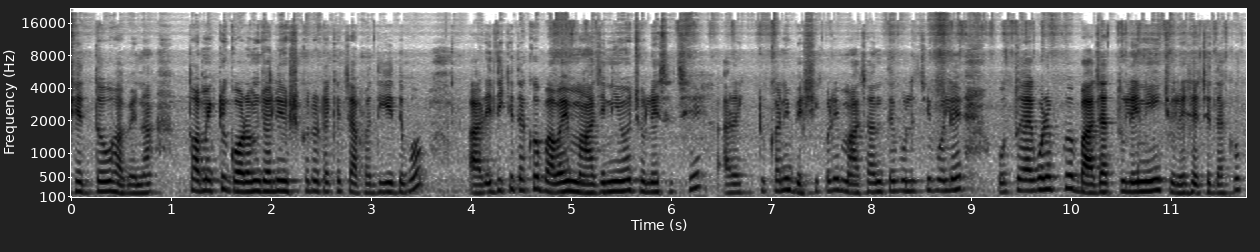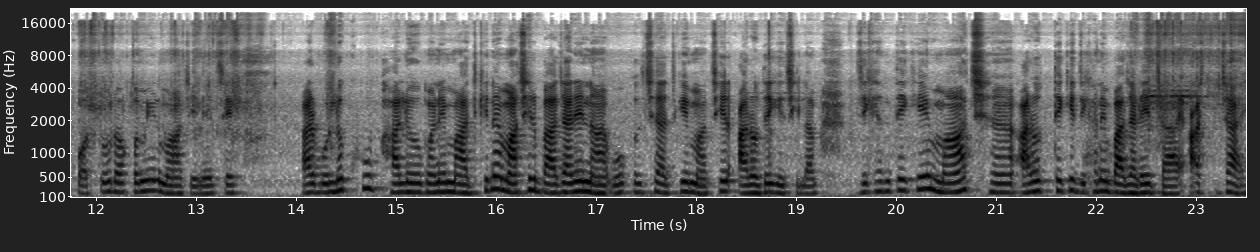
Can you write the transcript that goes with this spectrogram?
সেদ্ধও হবে না। তো আমি একটু গরম জলে ইউজ করে ওটাকে চাপা দিয়ে দেবো। আর এদিকে দেখো বাবাই মাছ নিয়েও চলে এসেছে। আর একটুখানি বেশি করে মাছ আনতে বলেছি বলে ও তো একবারে পুরো বাজার তুলে নিয়েই চলে এসেছে। দেখো কত রকমের মাছ এনেছে। আর বলল, খুব ভালো মানে মাছকে না মাছের বাজারে না। ও বলছে, আজকে মাছের আড়তে গেছিলাম, যেখান থেকে মাছ আড়ত থেকে যেখানে বাজারে যায় যায়।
